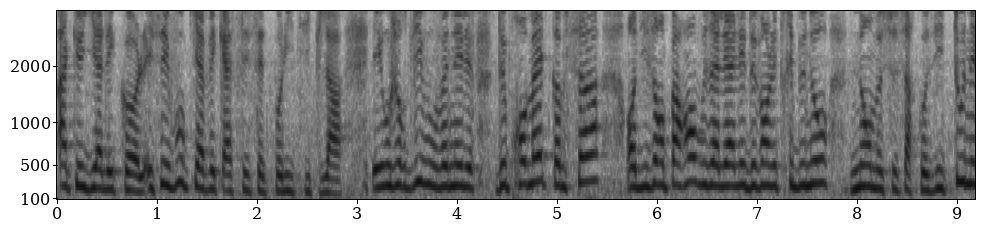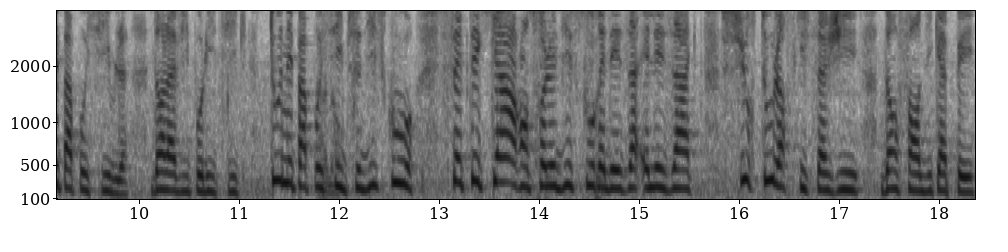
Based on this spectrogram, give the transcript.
accueillis à l'école. Et c'est vous qui avez cassé cette politique-là. Et aujourd'hui, vous venez de promettre comme ça, en disant aux parents, vous allez aller devant les tribunaux. Non, monsieur Sarkozy, tout n'est pas possible dans la vie politique. Tout n'est pas possible. Ce discours, cet écart entre le discours et, des a- et les actes, surtout lorsqu'il s'agit d'enfants handicapés,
